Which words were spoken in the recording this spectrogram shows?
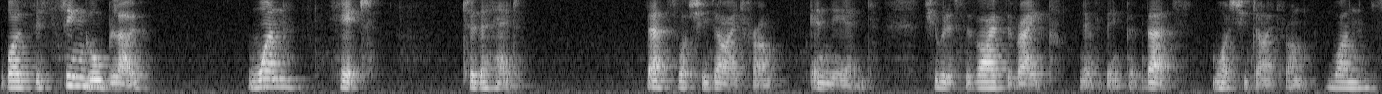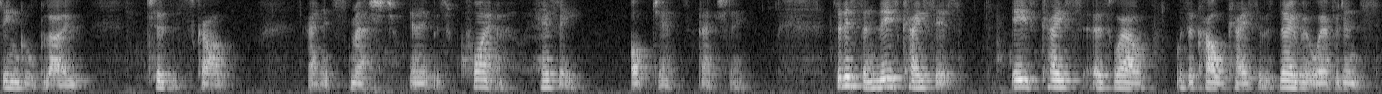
was this single blow, one hit to the head. That's what she died from in the end. She would have survived the rape and everything, but that's what she died from. One single blow to the skull and it smashed and it was quite a heavy object actually. So listen, these cases Eve's case as well was a cold case. There was no real evidence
